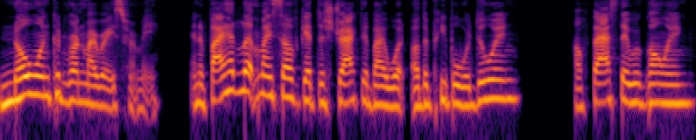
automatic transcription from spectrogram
No one could run my race for me. And if I had let myself get distracted by what other people were doing, how fast they were going,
